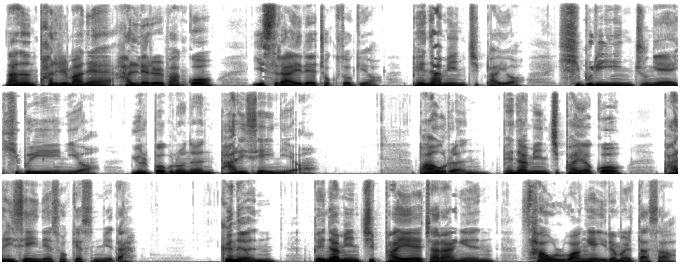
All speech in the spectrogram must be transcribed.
나는 8일 만에 할례를 받고 이스라엘의 족속이요 베냐민 지파요 히브리인 중에 히브리인이요 율법으로는 바리새인이요 바울은 베냐민 지파였고 바리새인에 속했습니다. 그는 베냐민 지파의 자랑인 사울 왕의 이름을 따서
